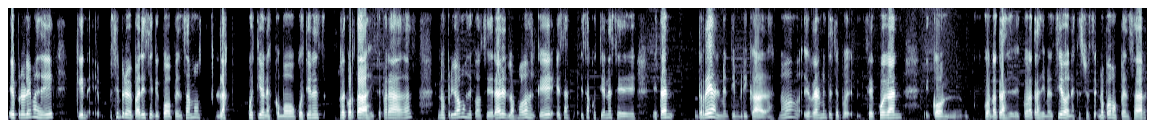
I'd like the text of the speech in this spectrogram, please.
el problema de que siempre me parece que cuando pensamos las cuestiones como cuestiones recortadas y separadas, nos privamos de considerar los modos en que esas, esas cuestiones se, están realmente imbricadas, ¿no? Y realmente se, se juegan eh, con, con otras con otras dimensiones, que no podemos pensar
